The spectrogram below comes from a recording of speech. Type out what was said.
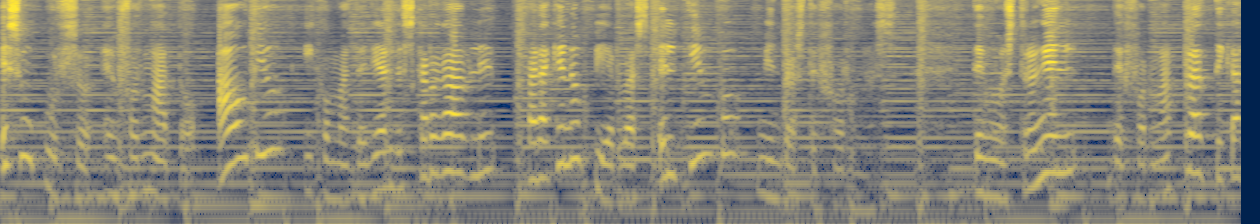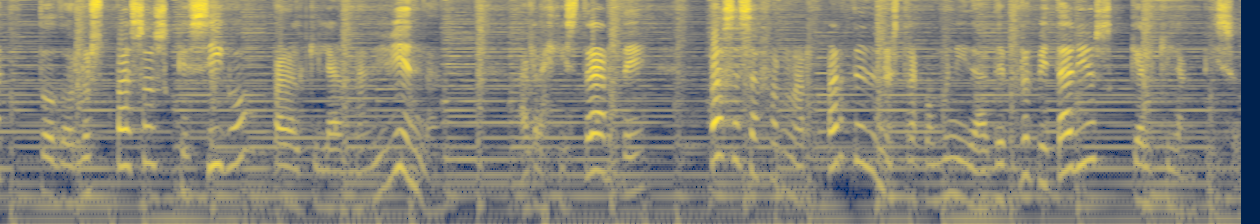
Es un curso en formato audio y con material descargable para que no pierdas el tiempo mientras te formas. Te muestro en él, de forma práctica, todos los pasos que sigo para alquilar una vivienda. Al registrarte, pasas a formar parte de nuestra comunidad de propietarios que alquilan pisos.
